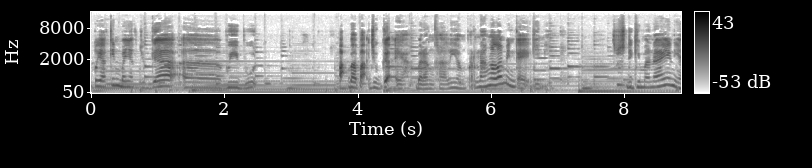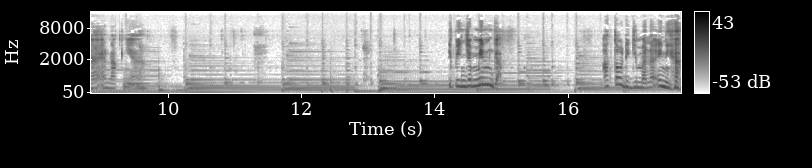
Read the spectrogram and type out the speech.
Aku yakin banyak juga uh, ibu-ibu, pak-bapak juga ya, barangkali yang pernah ngalamin kayak gini. Terus digimanain ya enaknya? dipinjemin nggak atau digimanain ya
